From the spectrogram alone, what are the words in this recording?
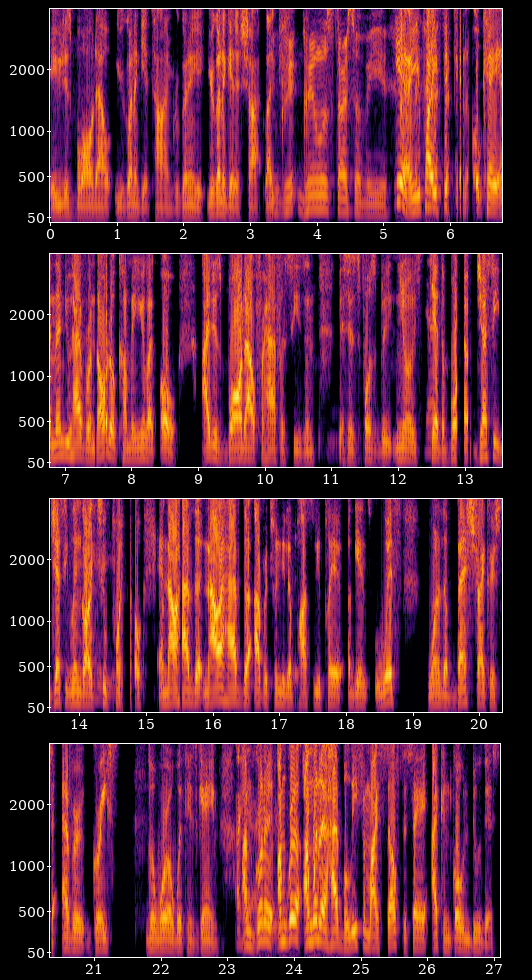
"Hey, you just balled out. You're gonna get time. You're gonna get, you're gonna get a shot." Like Gre- Greenwood starts over you. yeah, and you're probably thinking, okay, and then you have Ronaldo coming. You're like, oh, I just balled out for half a season. This is supposed to be, you know, Yeah. get the ball up, Jesse Jesse Lingard I hear you. 2.0, and now I have the now I have the opportunity to possibly play against with one of the best strikers to ever grace the world with his game. I hear- I'm gonna. I'm gonna I'm gonna have belief in myself to say I can go and do this.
